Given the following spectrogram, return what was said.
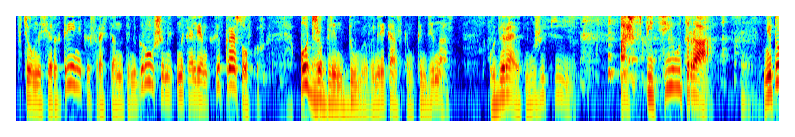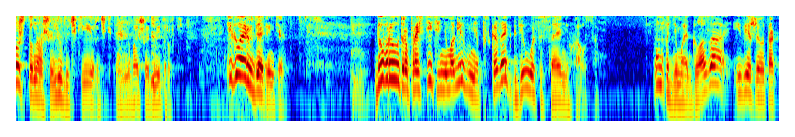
в темно-серых трениках с растянутыми грушами на коленках и в кроссовках. Вот же, блин, думаю, в американском кандинаст убирают мужики. Аж с пяти утра. Не то, что наши Людочки и Ирочки там на Большой Дмитровке. И говорю дяденьке, доброе утро, простите, не могли бы мне подсказать, где офис Сая Ньюхауса? Он поднимает глаза и вежливо так,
